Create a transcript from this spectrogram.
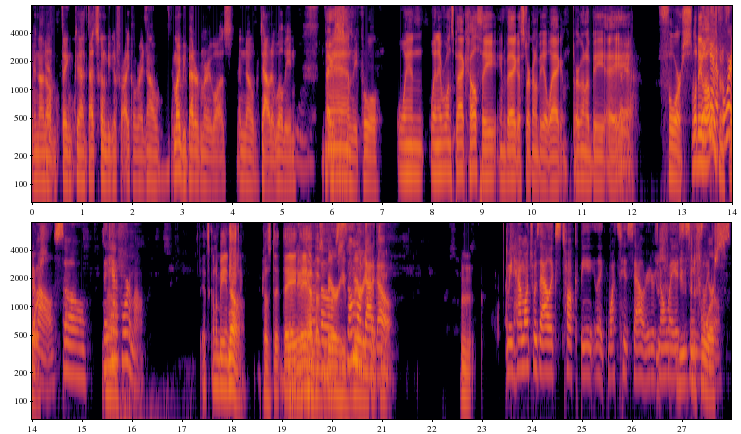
And I don't think uh, that's going to be good for Eichel right now. It might be better than where he was, and no doubt it will be. Vegas is going to be cool. When when everyone's back healthy in Vegas, they're going to be a wagon. They're going to be a Yeah, yeah. force. Well, they've They always can't been a afford force. them all, so they Well, can't afford them all. It's going to be interesting because they they, they're they have a gonna- So very someone very gotta go. team. Hmm. I mean, how much was Alex Tuch being like? What's his salary? There's He was no f- way it's he was in the force.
